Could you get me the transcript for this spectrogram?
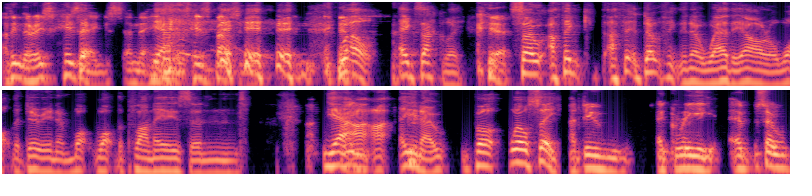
I think there is his eggs and the his, Yeah. it's his basket. well, exactly. Yeah. So I think I think I don't think they know where they are or what they're doing and what what the plan is, and yeah, I, I, you know, but we'll see. I do agree. Uh, so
